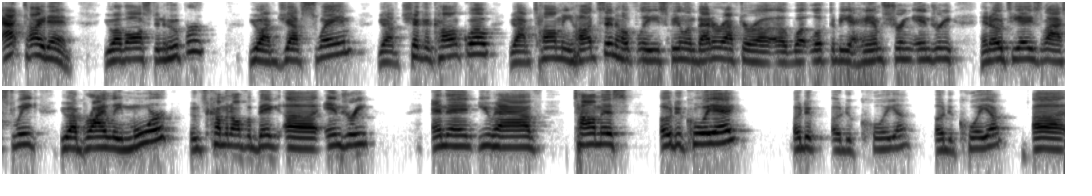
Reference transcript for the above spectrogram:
At tight end, you have Austin Hooper, you have Geoff Swaim, you have Chig you have Tommy Hudson. Hopefully, he's feeling better after a, a, what looked to be a hamstring injury in OTAs last week. You have Briley Moore, who's coming off a big uh, injury, and then you have Thomas Odukoye, Odu, Odukoya, Odukoya. Uh,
